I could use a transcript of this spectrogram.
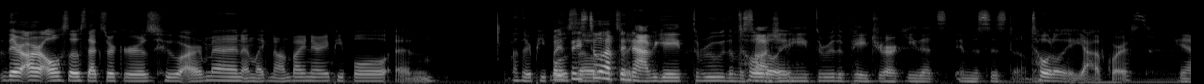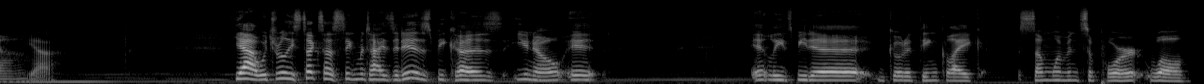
there are also sex workers who are men and like non-binary people and other people. But they so still have to like, navigate through the misogyny, totally. through the patriarchy that's in the system. Totally, yeah, of course. Yeah, yeah. Yeah, which really sucks how stigmatized it is because, you know, it it leads me to go to think like some women support, well,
